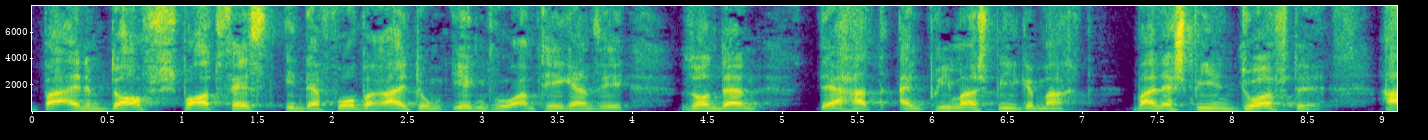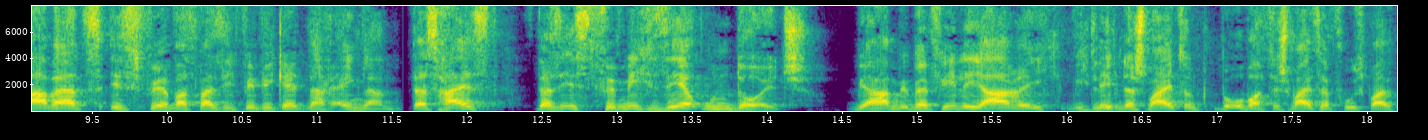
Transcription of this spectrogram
bei einem Dorfsportfest in der Vorbereitung irgendwo am Tegernsee, sondern der hat ein prima Spiel gemacht, weil er spielen durfte. Havertz ist für was weiß ich wie viel Geld nach England. Das heißt, das ist für mich sehr undeutsch. Wir haben über viele Jahre, ich, ich lebe in der Schweiz und beobachte Schweizer Fußball,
